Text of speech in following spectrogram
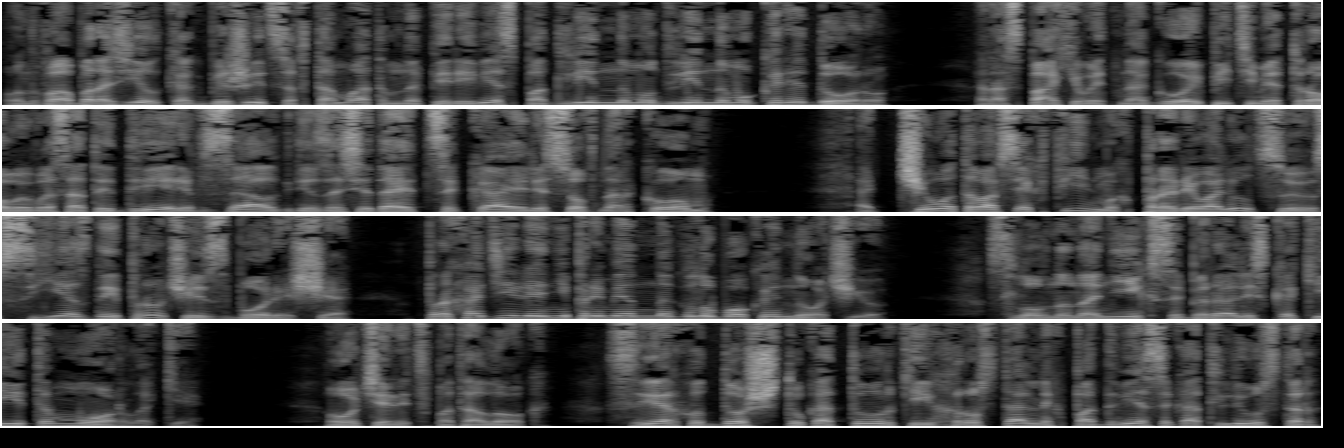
Он вообразил, как бежит с автоматом наперевес по длинному-длинному коридору, распахивает ногой пятиметровой высоты двери в зал, где заседает ЦК или Совнарком. Отчего-то во всех фильмах про революцию, съезды и прочие сборища проходили непременно глубокой ночью, словно на них собирались какие-то морлоки. Очередь в потолок, сверху дождь штукатурки и хрустальных подвесок от люстр,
